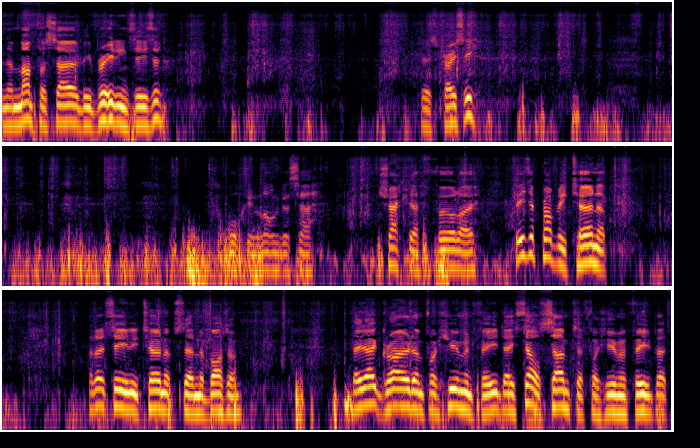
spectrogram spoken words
In a month or so, it'd be breeding season. There's Tracey. Walking along this uh, tractor furlough. These are probably turnip. I don't see any turnips down the bottom. They don't grow them for human feed. They sell some to, for human feed, but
